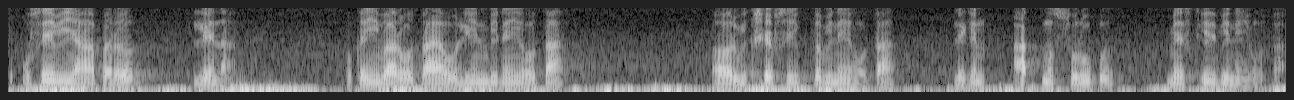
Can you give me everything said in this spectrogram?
तो उसे भी यहाँ पर लेना। तो कई बार होता है, वो लीन भी नहीं होता और विक्षेप से युक्त भी नहीं होता, लेकिन आत्मस्वरूप में स्थित भी नहीं होता।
